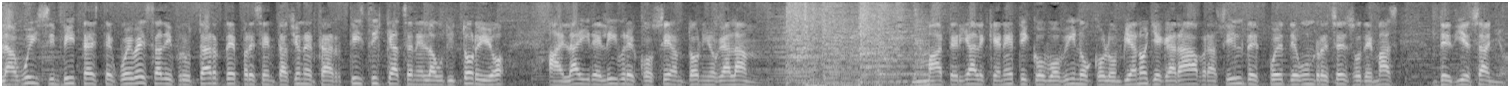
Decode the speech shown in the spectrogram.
La UIS invita este jueves a disfrutar de presentaciones artísticas en el auditorio al aire libre José Antonio Galán. Material genético bovino colombiano llegará a Brasil después de un receso de más de 10 años.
